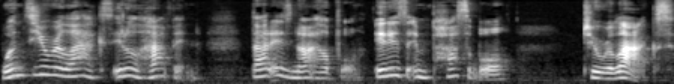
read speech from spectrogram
Once you relax, it'll happen. That is not helpful. It is impossible to relax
